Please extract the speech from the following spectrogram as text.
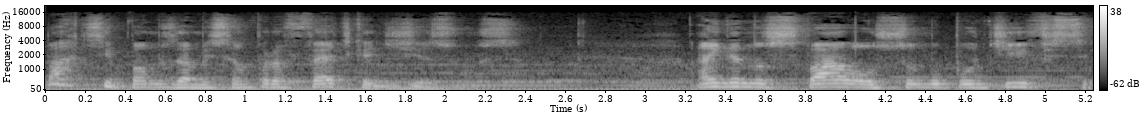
participamos da missão profética de Jesus. Ainda nos fala o Sumo Pontífice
